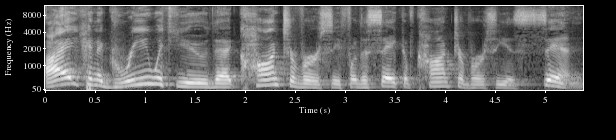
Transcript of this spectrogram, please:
I can agree with you that controversy for the sake of controversy is sin.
